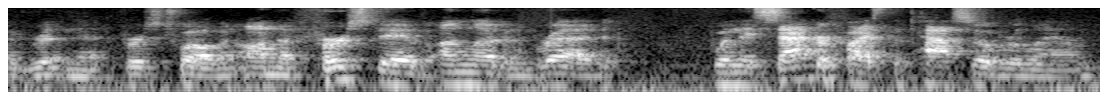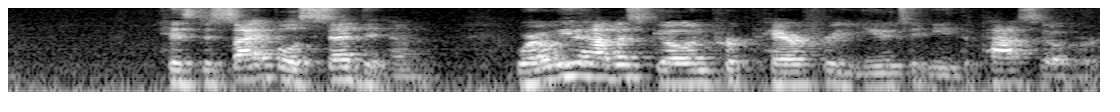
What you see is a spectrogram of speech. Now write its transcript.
had written it. Verse 12 And on the first day of unleavened bread, when they sacrificed the Passover lamb, his disciples said to him, Where will you have us go and prepare for you to eat the Passover?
